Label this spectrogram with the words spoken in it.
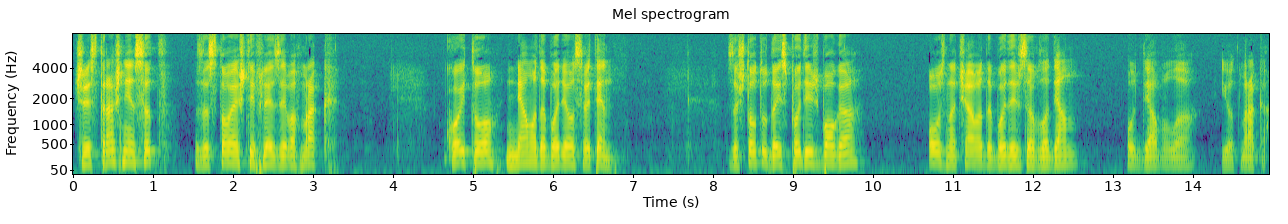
Чрез страшния съд застоя ще влезе в мрак, който няма да бъде осветен. Защото да изпъдиш Бога означава да бъдеш завладян от дявола и от мрака.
